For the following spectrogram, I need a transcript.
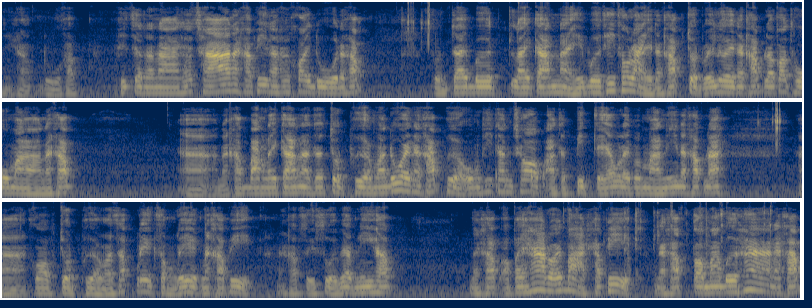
นี่ครับดูครับ พิจารณาช้าๆนะครับ พี่นะค่อยๆดูนะครับ สนใจเบอร์รายการไหนเบอร์ที่เท่าไหร่นะครับ จดไว้เลยนะครับ แล้วก็โทรมานะครับอ่านะครับ บางรายการอาจจะจดเผื่อมาด้วยนะครับ เผื่อองค์ที่ท่านชอบอาจจะปิดแล้วอะไรประมาณนี้นะครับนะ อ่าก็จดเผื่อมาสักเลขสองเลขนะครับพี่นะครับสวยๆแบบนี้ครับนะครับเอาไปห้าร้อยบาทครับพี่นะครับ ต่อมาเบอร์ห้านะครับ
